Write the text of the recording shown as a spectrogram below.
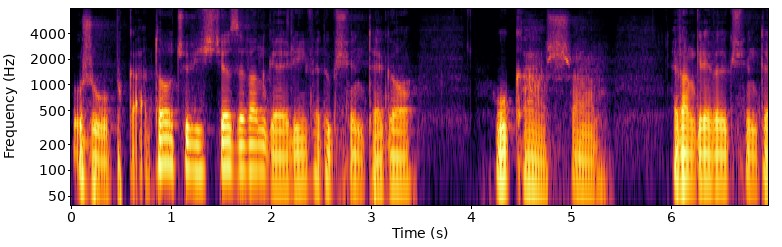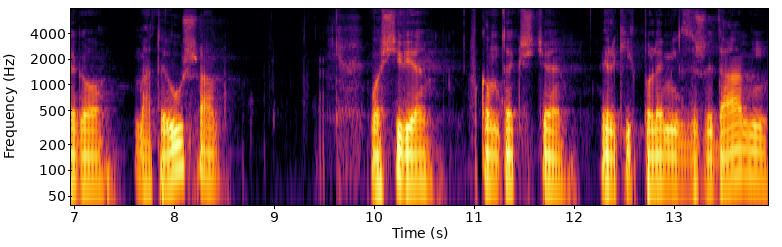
u żłóbka. To oczywiście z Ewangelii według świętego Łukasza. Ewangelia według świętego Mateusza. Właściwie w kontekście wielkich polemik z Żydami,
